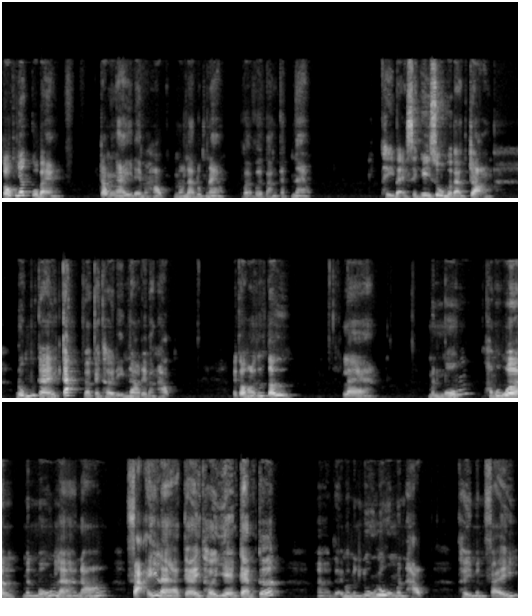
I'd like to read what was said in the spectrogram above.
tốt nhất của bạn trong ngày để mà học nó là lúc nào và với bằng cách nào. Thì bạn sẽ ghi xuống và bạn chọn đúng cái cách và cái thời điểm đó để bạn học. Cái câu hỏi thứ tư là mình muốn không có quên mình muốn là nó phải là cái thời gian cam kết à, để mà mình luôn luôn mình học thì mình phải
